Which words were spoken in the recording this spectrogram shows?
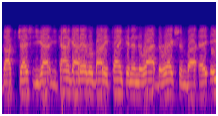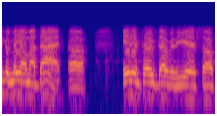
Dr. Jason, you got you kind of got everybody thinking in the right direction, but uh, even me on my diet, uh, it improved over the years. So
